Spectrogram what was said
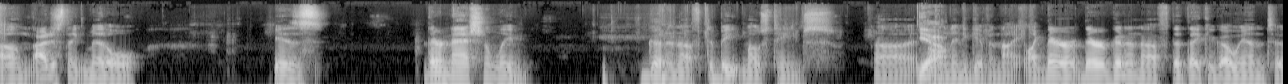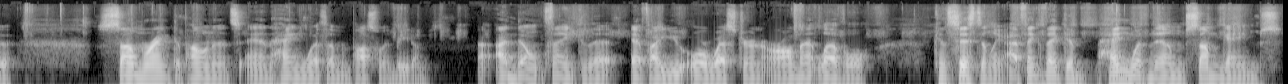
Um, I just think middle is they're nationally good enough to beat most teams uh, Yeah. on any given night. Like they're they're good enough that they could go into some ranked opponents and hang with them and possibly beat them. I- I don't think that FIU or Western are on that level consistently. I think they could hang with them some games,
